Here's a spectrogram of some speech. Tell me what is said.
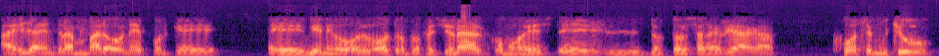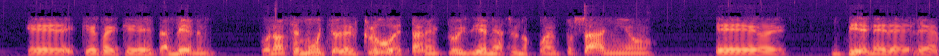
a ella entran varones porque eh, viene otro profesional como es eh, el doctor Saragriaga, José Muchú, que, que, que también conoce mucho del club, está en el club y viene hace unos cuantos años. Eh, viene de,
